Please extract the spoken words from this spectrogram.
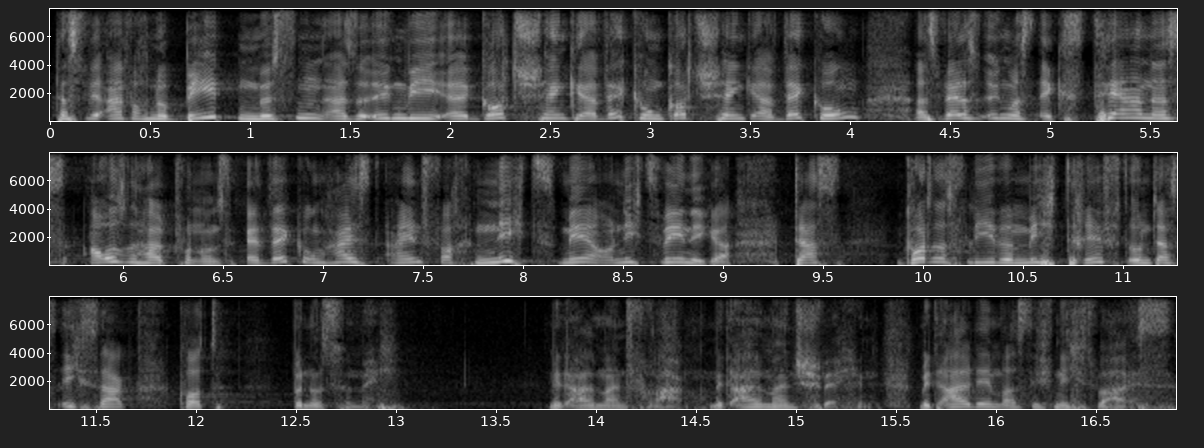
dass wir einfach nur beten müssen, also irgendwie äh, Gott schenke Erweckung, Gott schenke Erweckung, als wäre das irgendwas Externes außerhalb von uns. Erweckung heißt einfach nichts mehr und nichts weniger, dass Gottes Liebe mich trifft und dass ich sage, Gott, benutze mich. Mit all meinen Fragen, mit all meinen Schwächen, mit all dem, was ich nicht weiß.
